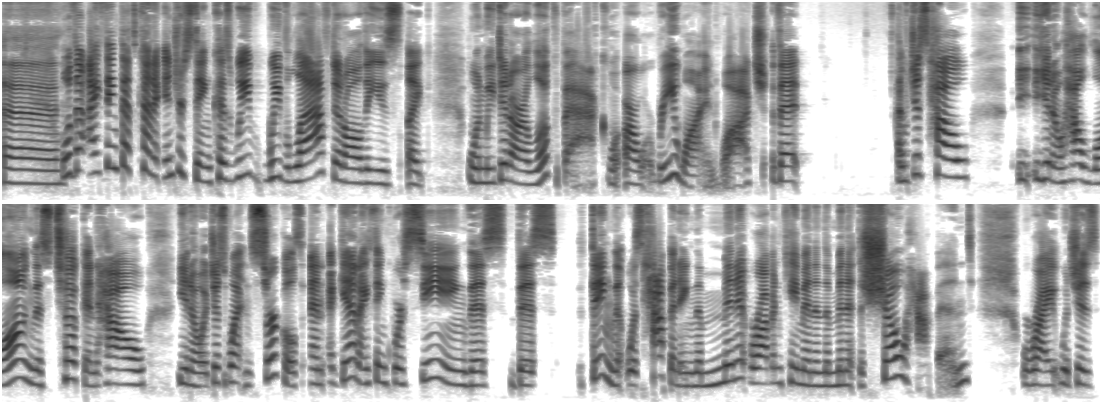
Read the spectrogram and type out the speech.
Uh, Well, that, I think that's kind of interesting because we've we've laughed at all these like when we did our look back, our rewind watch that of just how you know how long this took and how you know it just went in circles. And again, I think we're seeing this this thing that was happening the minute Robyn came in and the minute the show happened, right? Which is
